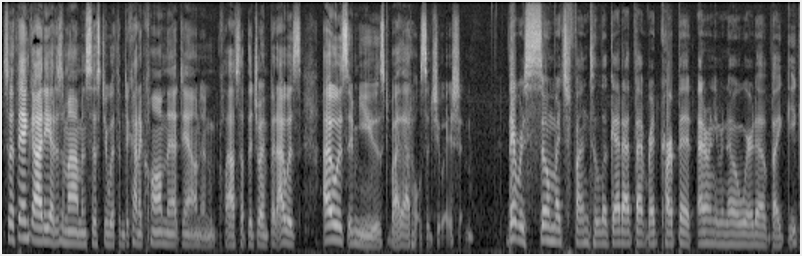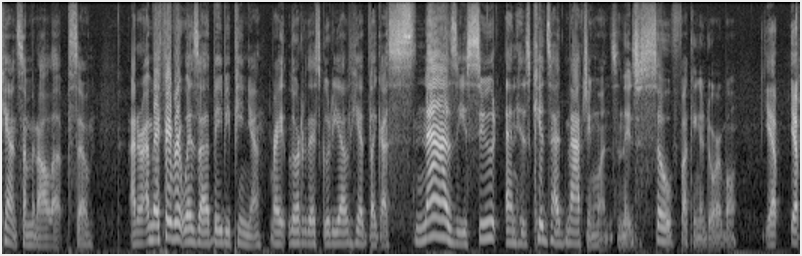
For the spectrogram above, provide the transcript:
So thank God he had his mom and sister with him to kind of calm that down and class up the joint. But I was I was amused by that whole situation. There was so much fun to look at at that red carpet. I don't even know where to like. You can't sum it all up. So I don't know. My favorite was uh, Baby Pina, right? Lourdes Gurriel. He had like a snazzy suit, and his kids had matching ones, and it's just so fucking adorable. Yep, yep.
